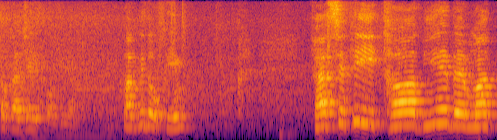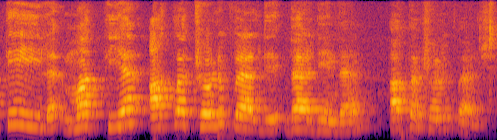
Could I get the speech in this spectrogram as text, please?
Çok acayip oluyor. Bak bir de okuyayım. Felsefi tabiye ve maddiye ile maddiye akla körlük verdi, verdiğinden akla körlük vermiş.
